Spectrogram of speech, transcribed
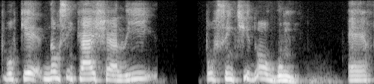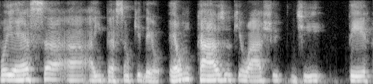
porque não se encaixa ali por sentido algum. É, foi essa a, a impressão que deu. É um caso que eu acho de ter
